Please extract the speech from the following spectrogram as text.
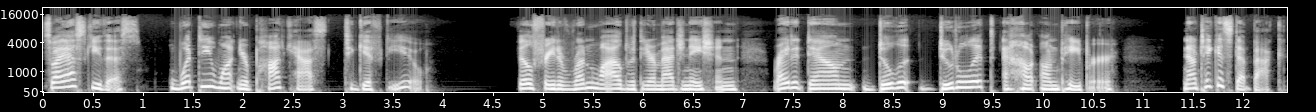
So I ask you this what do you want your podcast to gift you? Feel free to run wild with your imagination, write it down, doodle it out on paper. Now take a step back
